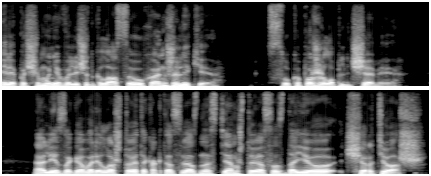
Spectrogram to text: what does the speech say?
Или почему не вылечит глаз и ухо Анжелики? Сука пожала плечами. Ализа говорила, что это как-то связано с тем, что я создаю чертёж.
